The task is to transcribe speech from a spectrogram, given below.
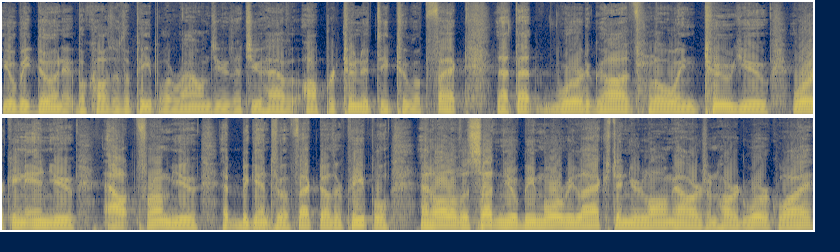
You'll be doing it because of the people around you that you have opportunity to affect, that that word of God flowing to you, working in you, out from you, that begin to affect other people. And all of a sudden you'll be more relaxed in your long hours and hard work. Why?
